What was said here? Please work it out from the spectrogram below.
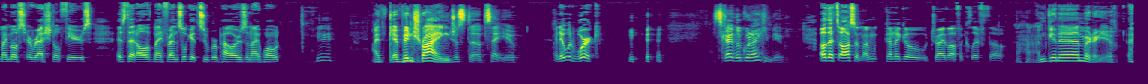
my most irrational fears is that all of my friends will get superpowers and I won't, I've I've been trying just to upset you. and it would work. Sky, look what I can do. Oh, that's awesome! I'm gonna go drive off a cliff though. Uh-huh. I'm gonna murder you.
